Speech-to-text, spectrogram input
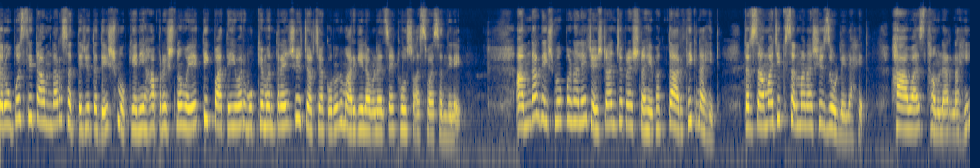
तर उपस्थित आमदार सत्यजित देशमुख यांनी हा प्रश्न वैयक्तिक पातळीवर मुख्यमंत्र्यांशी चर्चा करून मार्गी लावण्याचे ठोस आश्वासन दिले. आमदार देशमुख म्हणाले ज्येष्ठांचे प्रश्न हे फक्त आर्थिक नाहीत तर सामाजिक सन्मानाशी जोडलेले आहेत. हा आवाज थांबणार नाही.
